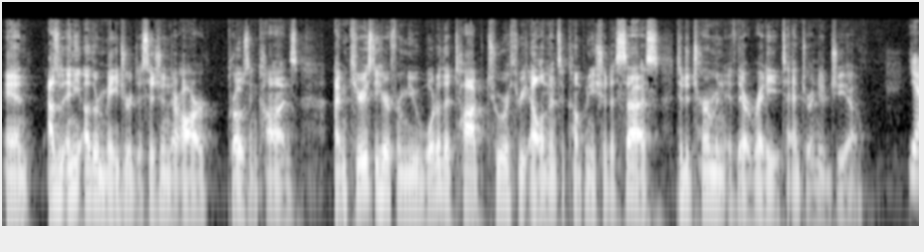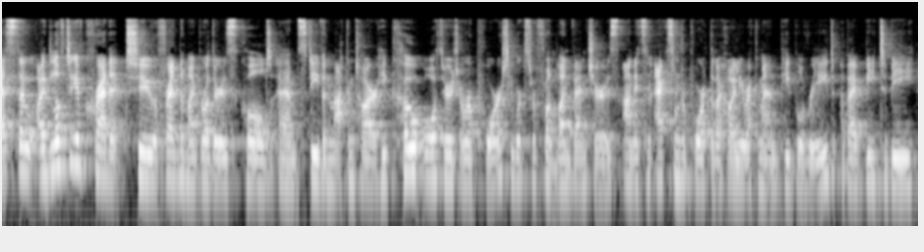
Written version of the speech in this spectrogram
And as with any other major decision, there are pros and cons. I'm curious to hear from you what are the top two or three elements a company should assess to determine if they're ready to enter a new geo? Yes, so I'd love to give credit to a friend of my brother's called um, Stephen McIntyre. He co authored a report. He works for Frontline Ventures, and it's an excellent report that I highly recommend people read about B2B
